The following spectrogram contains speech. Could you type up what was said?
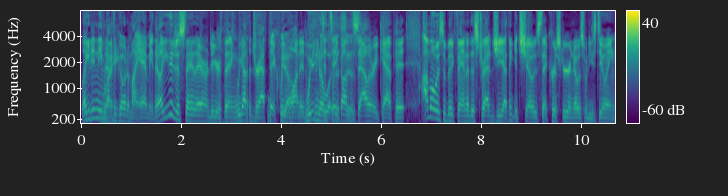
Like he didn't even have to go to Miami. They're like, you could just stay there and do your thing. We got the draft pick we Yeah, wanted we know to take on the salary cap hit. I'm always a big fan of this strategy. I think it shows that Chris Grier knows what he's doing.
